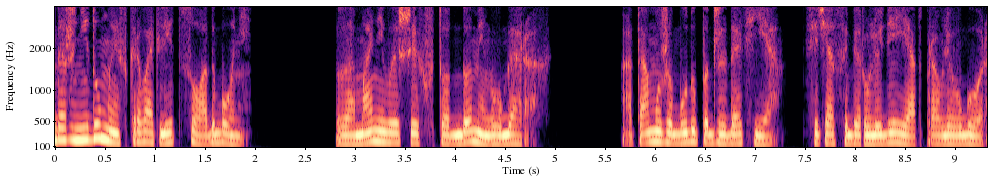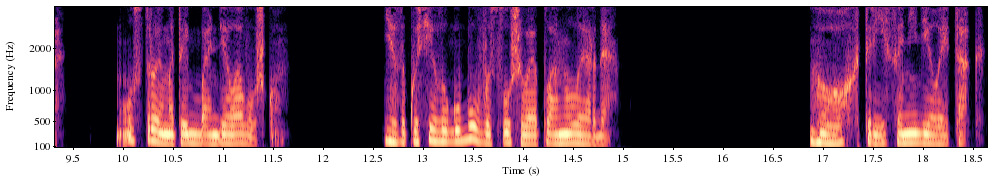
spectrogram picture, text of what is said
даже не думая скрывать лицо от Бони. «Заманиваешь их в тот домик в горах. А там уже буду поджидать я. Сейчас соберу людей и отправлю в горы. Устроим этой банде ловушку». Я закусила губу, выслушивая план Лерда. «Ох, Триса, не делай так!»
